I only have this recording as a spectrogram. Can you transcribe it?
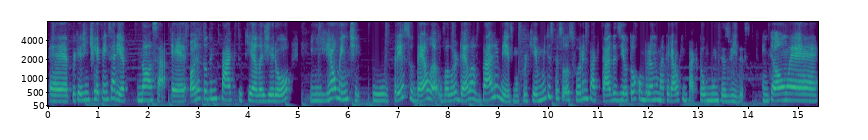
É, porque a gente repensaria, nossa, é, olha todo o impacto que ela gerou e realmente o preço dela, o valor dela vale mesmo, porque muitas pessoas foram impactadas e eu tô comprando um material que impactou muitas vidas. Então é,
